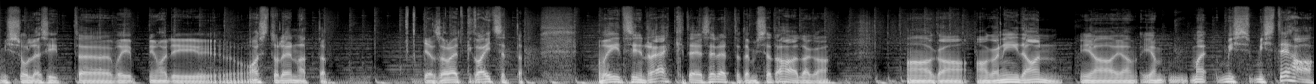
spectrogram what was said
mis sulle siit äh, võib niimoodi vastu lennata. ja sa oledki kaitseta võid siin rääkida ja seletada, mis sa tahad, aga, aga, aga nii ta on ja, ja, ja ma, mis, mis teha,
